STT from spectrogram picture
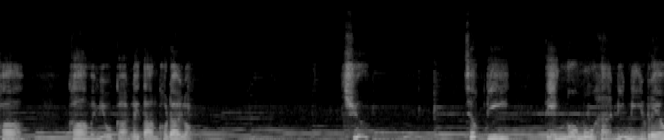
ข้า ข้าไม่มีโอกาสไล่ตามเขาได้หรอก ชื่อโชคดีที่ไอ้โง่มู่หานนี่หนีเร็ว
